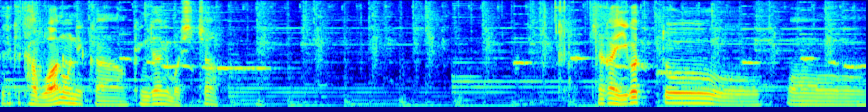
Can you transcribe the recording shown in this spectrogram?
이렇게 다 모아놓으니까 굉장히 멋있죠. 제가 이것도 어,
